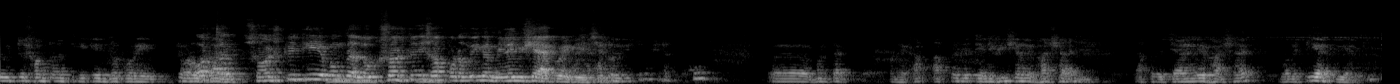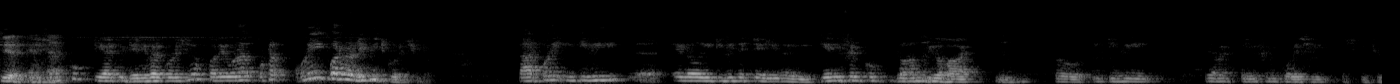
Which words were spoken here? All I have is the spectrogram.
চৈত্র সংক্রান্তিকে কেন্দ্র করে অর্থাৎ সংস্কৃতি এবং তার লোক সংস্কৃতি সব পটভূমিকা মিলেমিশে এক হয়ে গিয়েছিল। সেটা খুব মানে তার মানে আপনাদের টেলিভিশনের ভাষায় আপনাদের চ্যানেলের ভাষায় বলে টিআরপি আর কি। হ্যাঁ, হ্যাঁ। খুব টিআরপি ডেলিভার করেছিল ফলে ওরা ওটা অনেকবার ওরা রিপিট করেছিল। তারপরে ইটিভি এলো ইটিভিতে টেলি এই টেলিফিল্ম খুব জনপ্রিয় হয়। তো ইটিভিতে আমরা টেলিফিল্ম করেছি বেশ কিছু।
